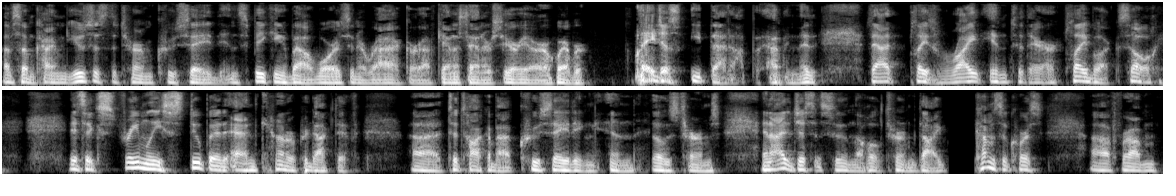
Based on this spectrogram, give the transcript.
of some kind uses the term crusade in speaking about wars in Iraq or Afghanistan or Syria or wherever, they just eat that up. I mean, that plays right into their playbook. So it's extremely stupid and counterproductive. Uh, to talk about crusading in those terms. And I just assume the whole term died. Comes, of course, uh, from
